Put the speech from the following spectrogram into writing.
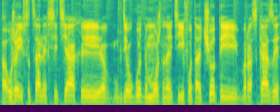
а, уже и в социальных сетях, и где угодно можно найти и фотоотчеты, и рассказы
